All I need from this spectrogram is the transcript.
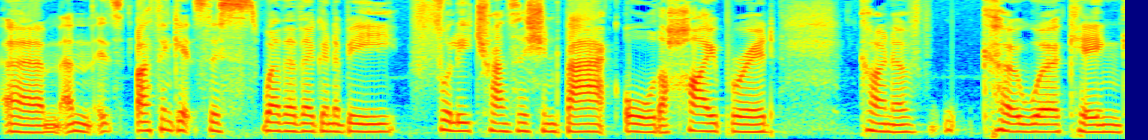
Um, and it's, I think it's this whether they're going to be fully transitioned back or the hybrid kind of co-working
